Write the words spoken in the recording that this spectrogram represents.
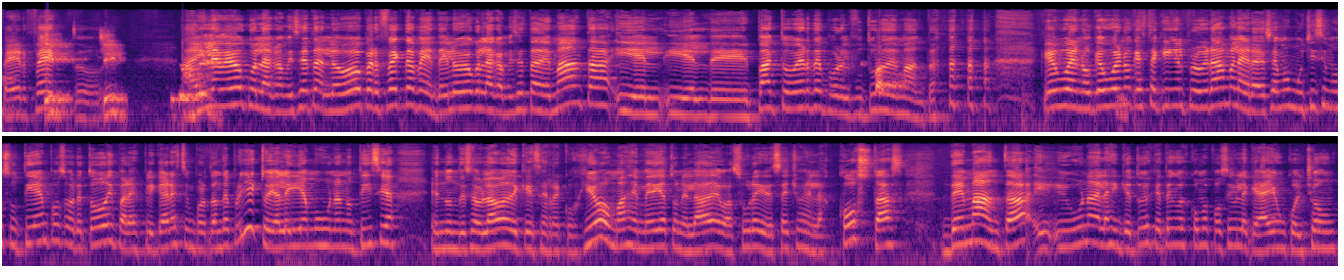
Perfecto. Sí, sí. Ahí le veo con la camiseta, lo veo perfectamente, ahí lo veo con la camiseta de Manta y el, y el del Pacto Verde por el futuro de Manta. qué bueno, qué bueno que esté aquí en el programa, le agradecemos muchísimo su tiempo sobre todo y para explicar este importante proyecto. Ya leíamos una noticia en donde se hablaba de que se recogió más de media tonelada de basura y desechos en las costas de Manta y, y una de las inquietudes que tengo es cómo es posible que haya un colchón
